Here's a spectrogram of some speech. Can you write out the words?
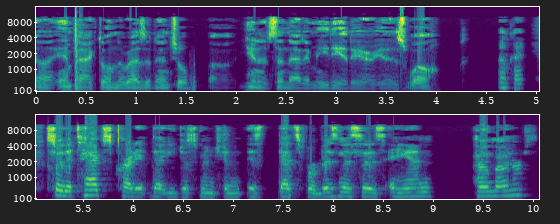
uh, impact on the residential uh, units in that immediate area as well. Okay. So the tax credit that you just mentioned is that's for businesses and homeowners?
